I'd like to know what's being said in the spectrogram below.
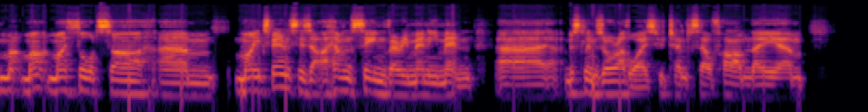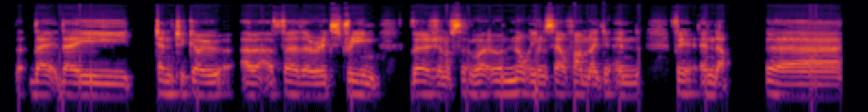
my, my, my, thoughts are um, my experience is I haven't seen very many men, uh, Muslims or otherwise, who tend to self harm. They um, they they tend to go a, a, further extreme version of not even self harm. They end, end up uh,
